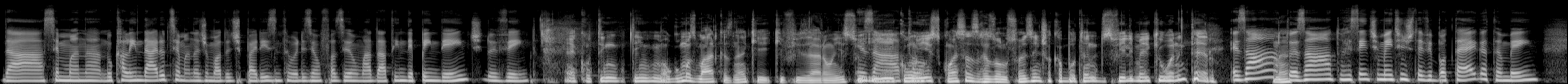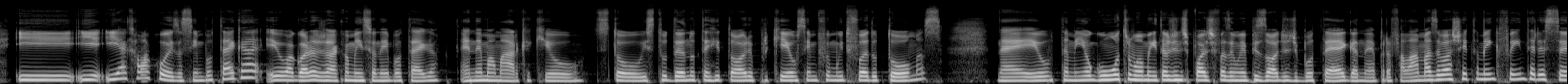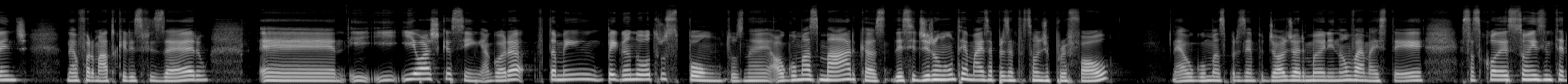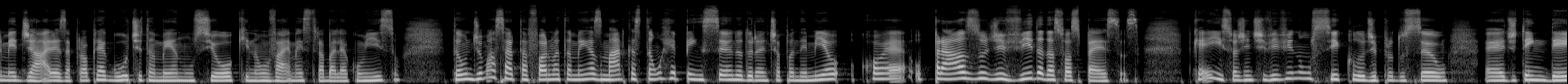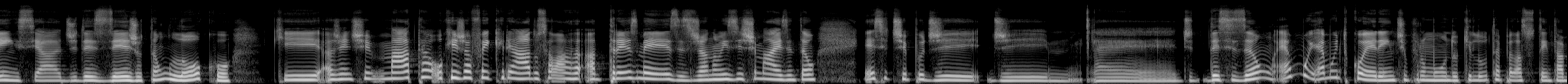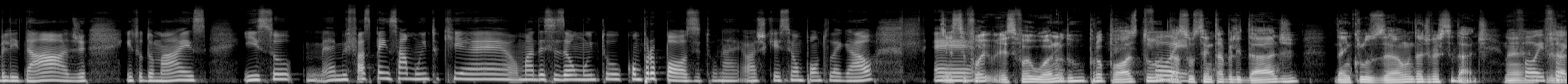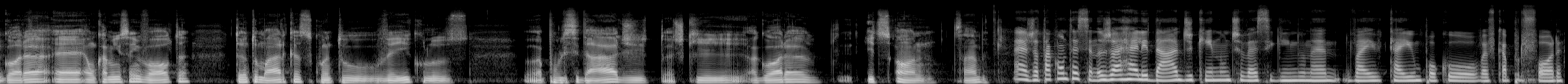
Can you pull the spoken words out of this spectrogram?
da semana, no calendário de Semana de Moda de Paris, então eles iam fazer uma data independente do evento. É, tem, tem algumas marcas, né, que, que fizeram isso. Exato. E com isso, com essas resoluções, a gente acabou tendo desfile meio que o ano inteiro. Exato, né? exato. Recentemente a gente teve Bottega também. E, e, e é aquela coisa, assim, Bottega, eu agora já que eu mencionei Bottega, é né, uma marca que eu estou estudando o território, porque eu sempre fui muito fã do Thomas. Né? Eu também, em algum outro momento, a gente pode fazer um episódio de Botega, né, para falar, mas eu achei também que foi interessante, né, o formato que eles fizeram. É, e, e, eu acho que assim, agora também pegando outros pontos, né? Algumas marcas decidiram não ter mais apresentação de pre-fall, né? Algumas, por exemplo, Giorgio Armani não vai mais ter. Essas coleções intermediárias, a própria Gucci também anunciou que não vai mais trabalhar com isso. Então, de uma certa forma, também as marcas estão repensando durante a pandemia qual é o prazo de vida das suas peças. Porque é isso, a gente vive num ciclo de produção, é, de tendência, de desejo tão louco que a gente mata o que já foi criado, sei lá, há três meses, já não existe mais. Então, esse tipo de, de, é, de decisão é, é muito coerente para o mundo que luta pela sustentabilidade e tudo mais. Isso é, me faz pensar muito que é uma decisão muito com propósito, né? Eu acho que esse é um ponto legal. É... Esse, foi, esse foi o ano do propósito foi. da sustentabilidade, da inclusão e da diversidade. Né? Foi, foi. agora é, é um caminho sem volta, tanto marcas quanto veículos, a publicidade. Acho que agora it's on, sabe? É, já está acontecendo. Já é realidade. Quem não estiver seguindo, né, vai cair um pouco, vai ficar por fora.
